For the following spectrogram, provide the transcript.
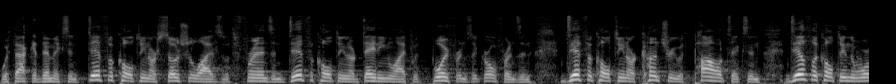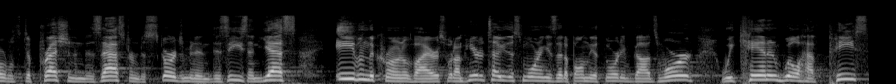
with academics, and difficulty in our social lives with friends, and difficulty in our dating life with boyfriends and girlfriends, and difficulty in our country with politics, and difficulty in the world with depression and disaster and discouragement and disease, and yes, even the coronavirus. What I'm here to tell you this morning is that upon the authority of God's word, we can and will have peace,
